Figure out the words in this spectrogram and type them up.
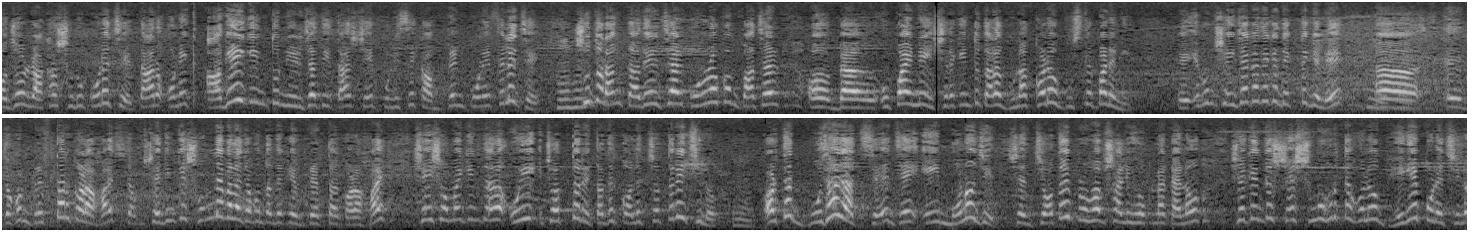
নজর রাখা শুরু করেছে তার অনেক আগেই কিন্তু নির্যাতিতা সে পুলিশে কমপ্লেন করে ফেলেছে। সুতরাং তাদের যে আর কোনো রকম বাঁচার উপায় নেই সেটা কিন্তু তারা ঘুণাক্ষরেও বুঝতে পারেনি। এবং সেই জায়গা থেকে দেখতে গেলে যখন গ্রেফতার করা হয় সেদিনকে সন্ধ্যেবেলা যখন তাদেরকে গ্রেফতার করা হয় সেই সময় কিন্তু তারা ওই চত্বরে তাদের কলেজ চত্বরেই ছিল। অর্থাৎ বোঝা যাচ্ছে যে এই মনোজিৎ সে যতই প্রভাবশালী হোক না কেন সে কিন্তু শেষ মুহূর্তে হলেও ভেঙে পড়েছিল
